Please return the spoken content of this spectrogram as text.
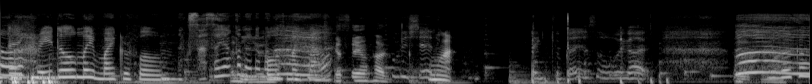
I cradle my microphone. Nagsasaya ka na naman. Both my hands. Ito yung hug. holy shit. Thank you guys. Oh my god. Welcome.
